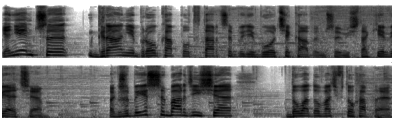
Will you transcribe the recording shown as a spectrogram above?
Ja nie wiem, czy granie Broka pod tarczę by nie było ciekawym czymś, takie wiecie. Tak, żeby jeszcze bardziej się doładować w to HP.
